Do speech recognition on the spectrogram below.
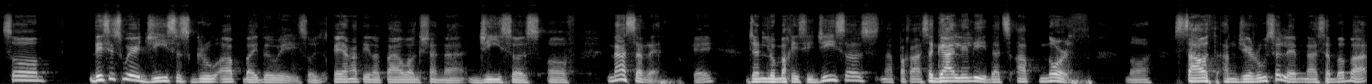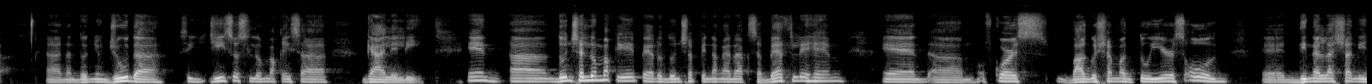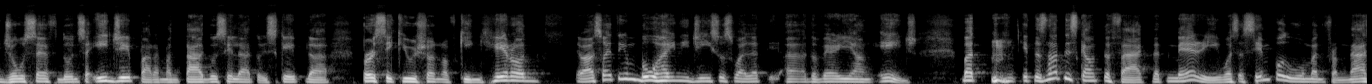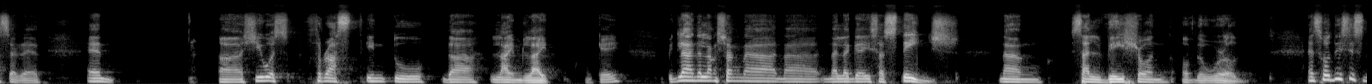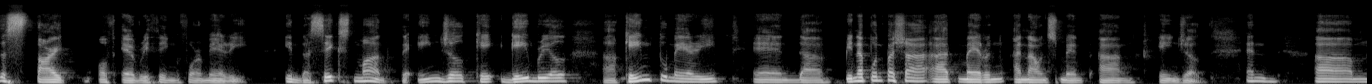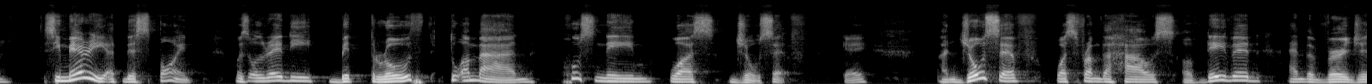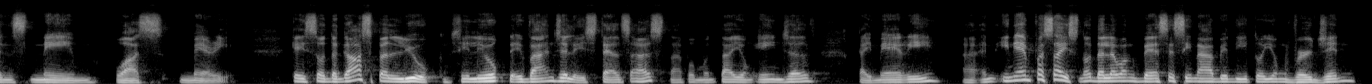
So this is where Jesus grew up by the way. So kaya nga tinatawag siya na Jesus of Nazareth, okay? Diyan lumaki si Jesus, napaka sa Galilee, that's up north, no? South ang Jerusalem, nasa baba, uh, nandun yung Judah, si Jesus lumaki sa Galilee. And uh, doon siya lumaki pero doon siya pinanganak sa Bethlehem and um, of course bago siya mag 2 years old eh, dinala siya ni Joseph doon sa Egypt para magtago sila to escape the persecution of King Herod. Diba? So ito yung buhay ni Jesus while at uh, the very young age. But it does not discount the fact that Mary was a simple woman from Nazareth and uh, she was thrust into the limelight. Okay? Bigla na lang siyang na, na, nalagay sa stage ng salvation of the world. And so this is the start of everything for Mary. In the sixth month, the angel Gabriel uh, came to Mary and uh, pinapunta siya at mayroon announcement ang angel. And um, si Mary at this point was already betrothed to a man whose name was Joseph. Okay? And Joseph was from the house of David and the virgin's name was Mary. Okay, so the Gospel Luke, si Luke the evangelist tells us na pumunta yung angel kay Mary. Uh, and in-emphasize, no, dalawang beses sinabi dito yung virgin.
